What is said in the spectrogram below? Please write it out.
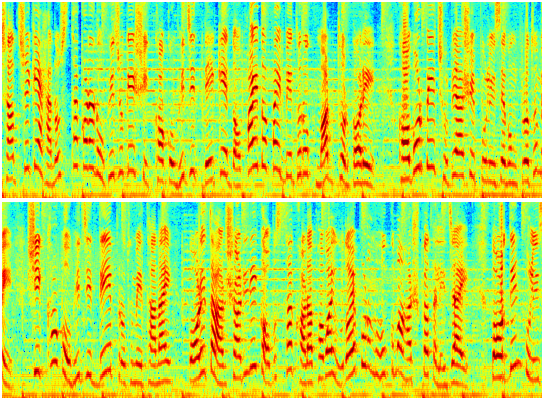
ছাত্রীকে হেনস্থা করার অভিযোগে শিক্ষক অভিজিৎ দেকে দফায় দফায় বেধরক মারধর করে। খবর পেয়ে ছুটে আসে পুলিশ এবং প্রথমে শিক্ষক অভিজিৎ দে প্রথমে থানায়, পরে তার শারীরিক অবস্থা খারাপ হওয়ায় উদয়পুর মহকুমা হাসপাতালে যায়। পরদিন পুলিশ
